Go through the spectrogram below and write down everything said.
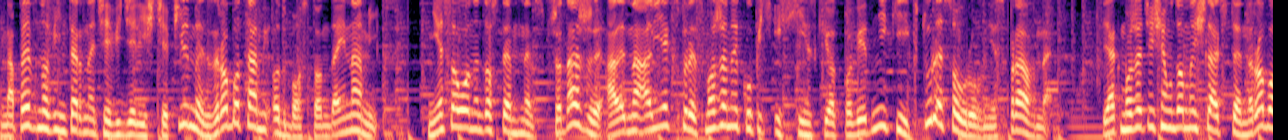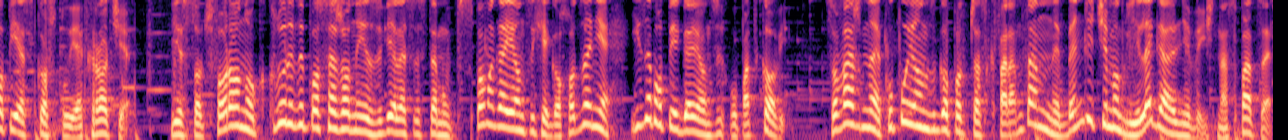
Na pewno w internecie widzieliście filmy z robotami od Boston Dynamics. Nie są one dostępne w sprzedaży, ale na AliExpress możemy kupić ich chińskie odpowiedniki, które są równie sprawne. Jak możecie się domyślać, ten robopies kosztuje krocie. Jest to czworonóg, który wyposażony jest w wiele systemów wspomagających jego chodzenie i zapobiegających upadkowi. Co ważne, kupując go podczas kwarantanny, będziecie mogli legalnie wyjść na spacer.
